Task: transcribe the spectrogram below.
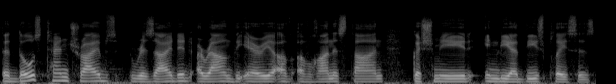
that those 10 tribes resided around the area of Afghanistan, Kashmir, India, these places.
